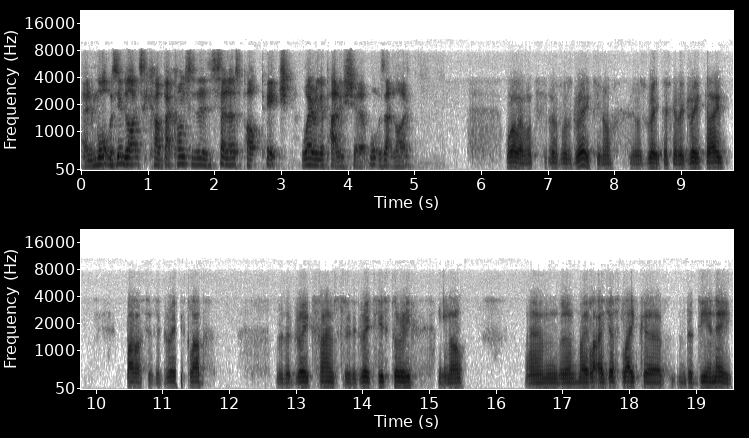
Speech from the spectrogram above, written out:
And what was it like to come back onto the Selhurst Park pitch wearing a Palace shirt? What was that like? Well, it was, it was great, you know. It was great. I had a great time. Palace is a great club with a great fans, with a great history, you know. And um, I, I just like uh, the DNA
